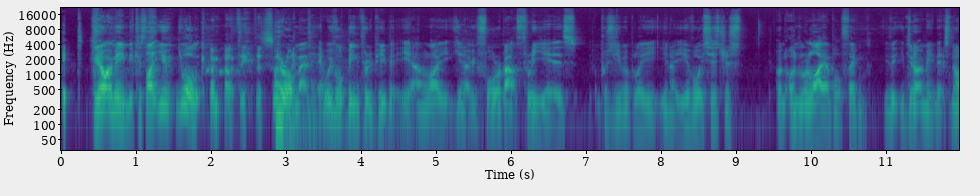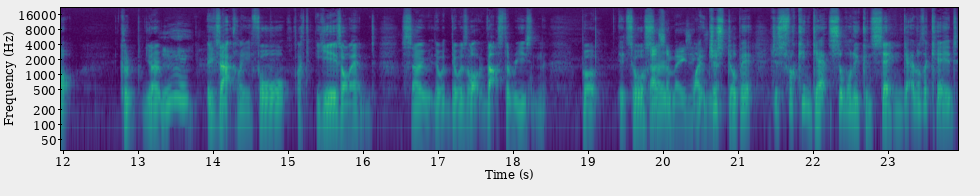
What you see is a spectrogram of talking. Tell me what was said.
Do you know what I mean? Because like you, you all Come out the other side. we're all men here. We've all been through puberty, and like you know, for about three years, presumably, you know, your voice is just an unreliable thing. Do you know what I mean? It's not could you know exactly for like years on end. So there, there was a lot. That's the reason, but it's also That's amazing, Like just dub it. Just fucking get someone who can sing. Get another kid.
